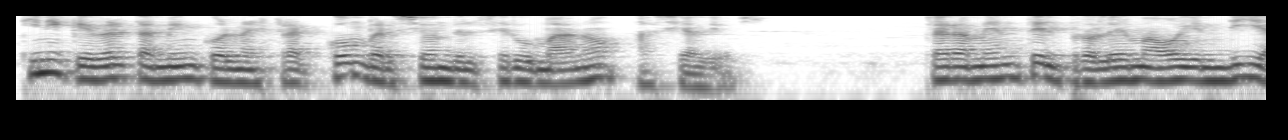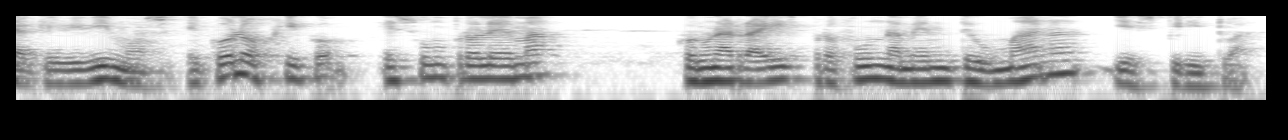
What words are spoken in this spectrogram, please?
tiene que ver también con nuestra conversión del ser humano hacia Dios. Claramente el problema hoy en día que vivimos ecológico es un problema con una raíz profundamente humana y espiritual.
